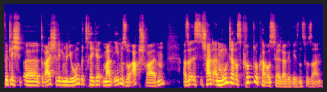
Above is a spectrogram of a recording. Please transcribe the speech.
wirklich äh, dreistellige Millionenbeträge mal ebenso abschreiben. Also es scheint ein munteres Kryptokarussell da gewesen zu sein.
